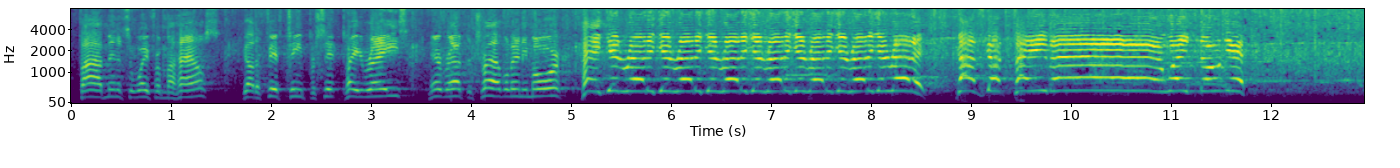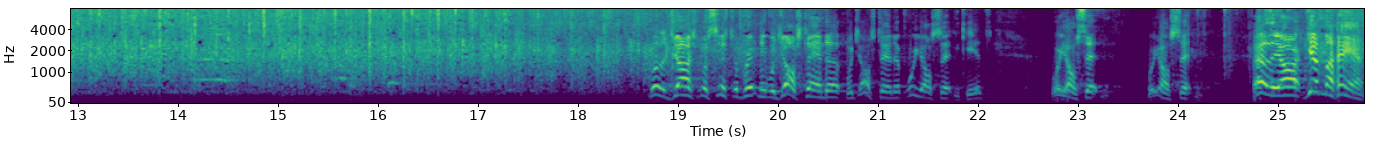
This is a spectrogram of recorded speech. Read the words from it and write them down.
five minutes away from my house. Got a 15% pay raise. Never have to travel anymore. Hey, get ready, get ready, get ready, get ready, get ready, get ready, get ready. God's got favor. Brother Joshua, Sister Brittany, would y'all stand up? Would y'all stand up? Where y'all sitting, kids? Where y'all sitting? Where y'all sitting? There they are. Give them a hand.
